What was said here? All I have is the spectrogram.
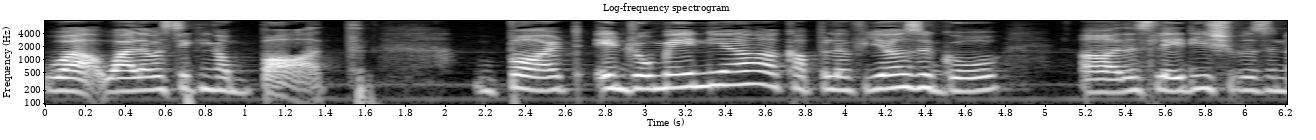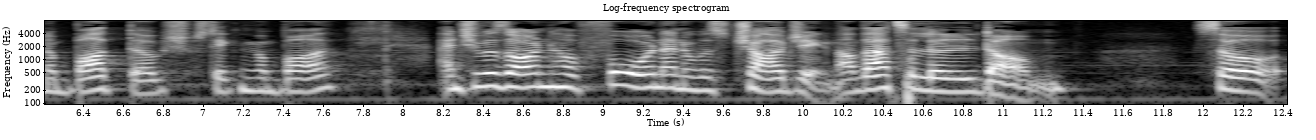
while, while I was taking a bath. But in Romania, a couple of years ago, uh, this lady, she was in a bathtub, she was taking a bath, and she was on her phone and it was charging. Now, that's a little dumb. So,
